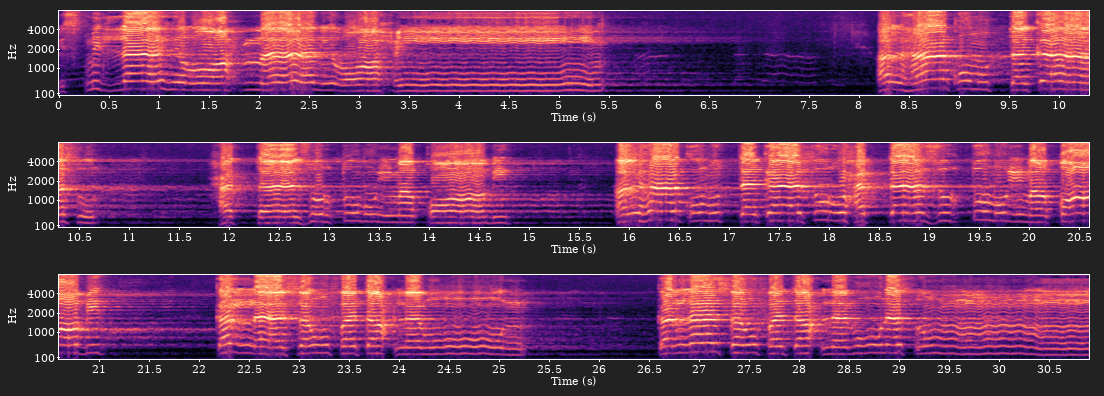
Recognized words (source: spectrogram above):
بسم الله الرحمن الرحيم. ألهاكم التكاثر حتى زرتم المقابر. ألهاكم التكاثر حتى زرتم المقابر. كلا سوف تعلمون. كلا سوف تعلمون ثم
